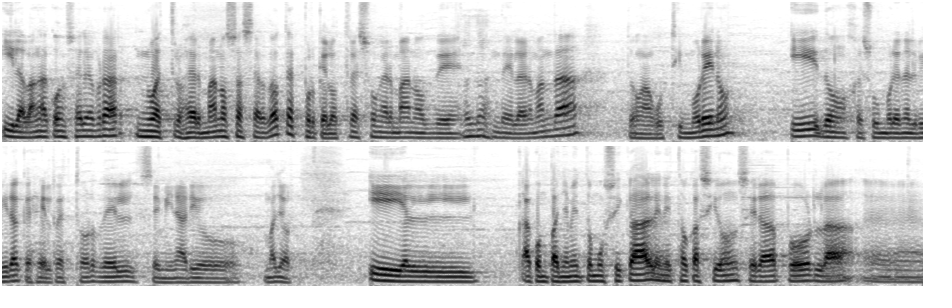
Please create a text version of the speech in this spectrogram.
y la van a concelebrar nuestros hermanos sacerdotes, porque los tres son hermanos de, la hermandad, don Agustín Moreno y don Jesús Moreno Elvira, que es el rector del seminario mayor. Y el acompañamiento musical en esta ocasión será por la eh,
